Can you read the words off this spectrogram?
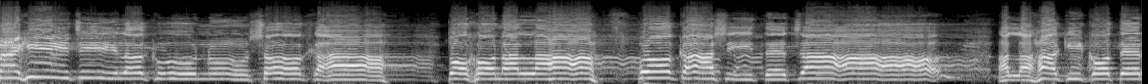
নাহি ছিল কোনো সকা তখন আল্লাহ প্রকাশিতে চা আল্লাহ হাকিকতের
